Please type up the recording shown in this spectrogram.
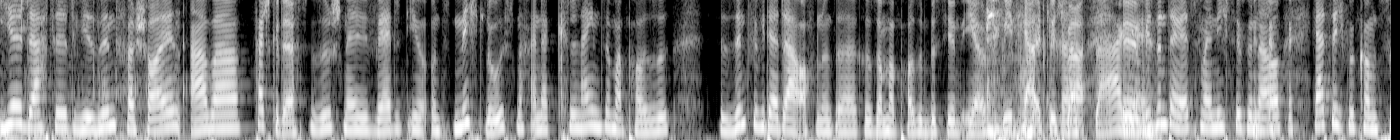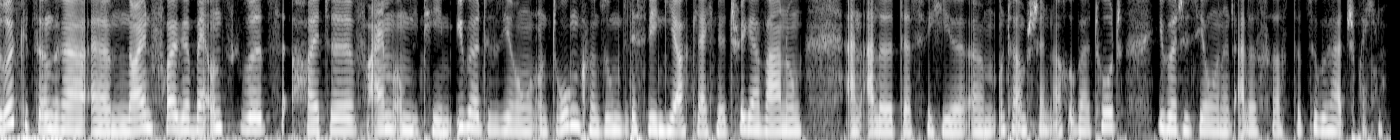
Ihr dachtet, wir sind verschollen, aber falsch gedacht. So schnell werdet ihr uns nicht los. Nach einer kleinen Sommerpause sind wir wieder da, auch wenn unsere Sommerpause ein bisschen eher spätherbstlich war. Sagen, äh, wir sind da jetzt mal nicht so genau. Herzlich willkommen zurück zu unserer ähm, neuen Folge. Bei uns wird es heute vor allem um die Themen Überdosierung und Drogenkonsum. Deswegen hier auch gleich eine Triggerwarnung an alle, dass wir hier ähm, unter Umständen auch über Tod, Überdosierung und alles, was dazugehört, sprechen.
